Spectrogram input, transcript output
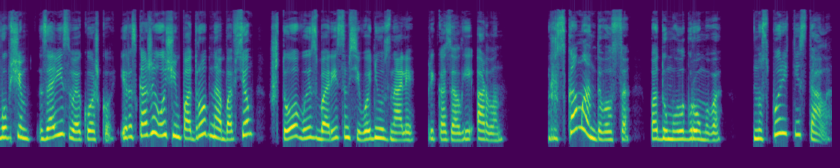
В общем, зови свою кошку и расскажи очень подробно обо всем, что вы с Борисом сегодня узнали», — приказал ей Арлан. «Раскомандовался», — подумала Громова, но спорить не стала.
